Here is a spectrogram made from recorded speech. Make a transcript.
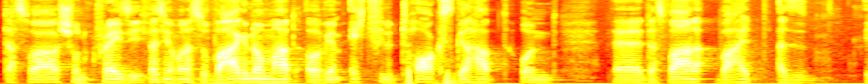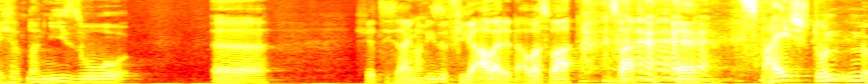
das war schon crazy. Ich weiß nicht, ob man das so wahrgenommen hat, aber wir haben echt viele Talks gehabt und äh, das war, war halt, also ich habe noch nie so äh, ich will jetzt nicht sagen, noch nie so viel gearbeitet, aber es war, es war äh, zwei Stunden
